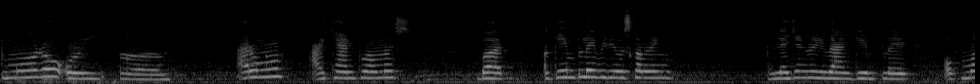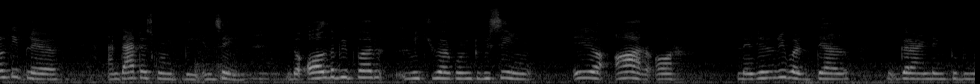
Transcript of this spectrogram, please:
tomorrow or uh, I don't know. I can't promise. But a gameplay video is coming. Legendary rank gameplay of multiplayer and that is going to be insane. The all the people which you are going to be seeing eh, are or legendary but they are grinding to be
